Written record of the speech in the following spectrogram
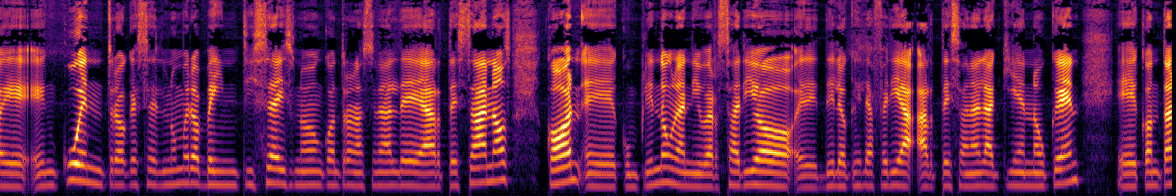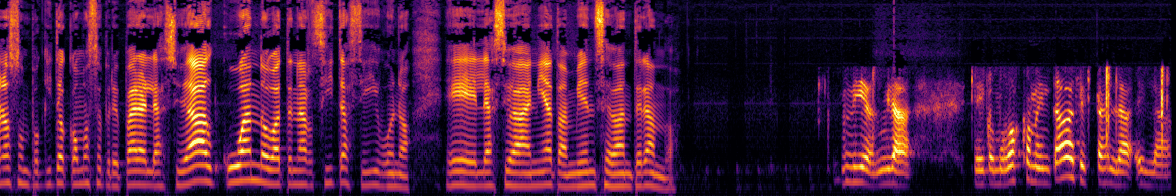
eh, encuentro, que es el número 26, nuevo encuentro nacional de artesanos, con eh, cumpliendo un aniversario eh, de lo que es la feria artesanal aquí en Neuquén. Eh, contanos un poquito cómo se prepara la ciudad, cuándo va a tener citas y, bueno, la ciudadanía también se va enterando. Bien, mira, eh, como vos comentabas, esta es la, en la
